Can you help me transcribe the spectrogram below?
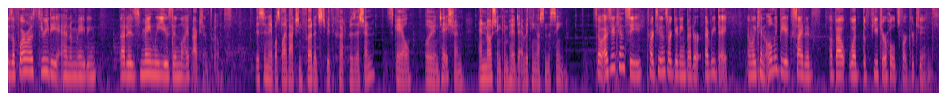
is a form of 3D animating that is mainly used in live action films. This enables live action footage to be the correct position, scale, orientation, and motion compared to everything else in the scene. So, as you can see, cartoons are getting better every day, and we can only be excited f- about what the future holds for cartoons.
